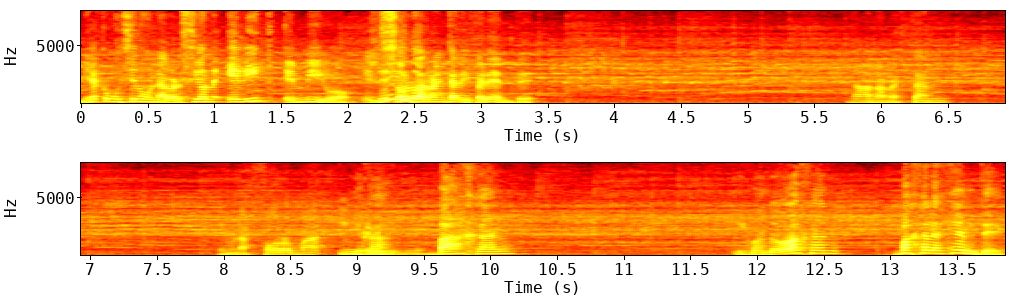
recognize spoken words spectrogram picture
Mirá cómo hicieron una versión edit en vivo. El Sí. solo arranca diferente. No, no, no, están en una forma increíble. bajan. Y cuando bajan, baja la gente.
